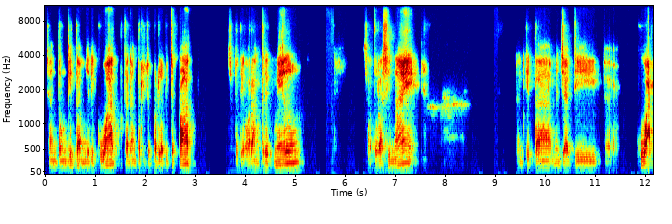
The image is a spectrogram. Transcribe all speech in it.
Jantung kita menjadi kuat, kadang berdebar lebih cepat, seperti orang treadmill, saturasi naik, dan kita menjadi uh, kuat.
